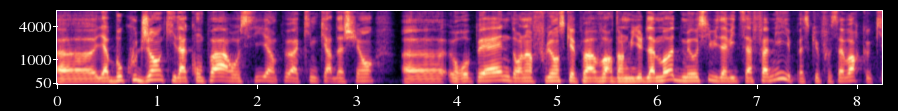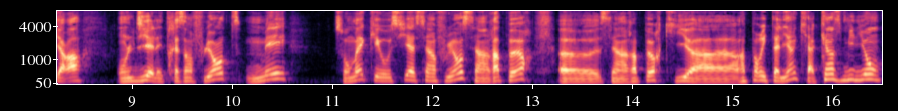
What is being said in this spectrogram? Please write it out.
Euh, Il y a beaucoup de gens qui la comparent aussi un peu à Kim Kardashian euh, européenne dans l'influence qu'elle peut avoir dans le milieu de la mode, mais aussi vis-à-vis de sa famille, parce qu'il faut savoir que Chiara, on le dit, elle est très influente, mais son mec est aussi assez influent. C'est un rappeur. Euh, c'est un rappeur qui a un rappeur italien qui a 15 millions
